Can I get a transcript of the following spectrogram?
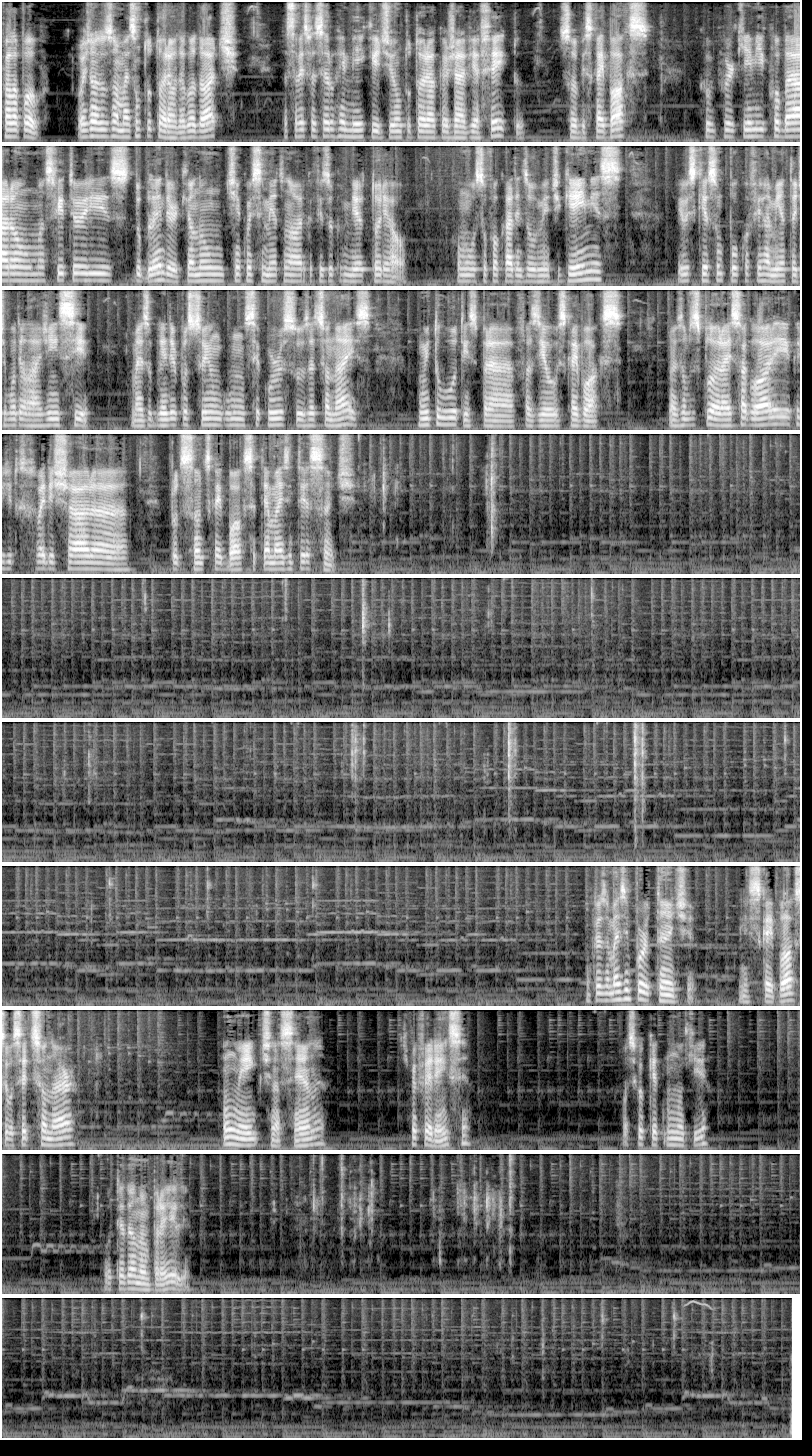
Fala povo, hoje nós usamos mais um tutorial da Godot, dessa vez fazer o remake de um tutorial que eu já havia feito sobre Skybox, porque me cobraram umas features do Blender que eu não tinha conhecimento na hora que eu fiz o primeiro tutorial. Como eu sou focado em desenvolvimento de games, eu esqueço um pouco a ferramenta de modelagem em si, mas o Blender possui alguns recursos adicionais muito úteis para fazer o Skybox. Nós vamos explorar isso agora e acredito que isso vai deixar a produção de Skybox até mais interessante. Uma coisa mais importante nesse Skybox é você adicionar um ente na cena, de preferência. Ser qualquer um aqui. Vou até dar um nome para ele.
